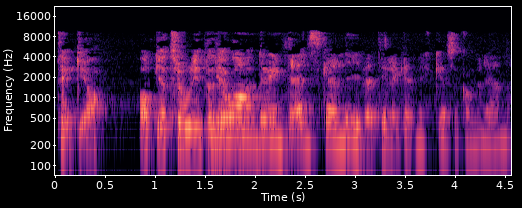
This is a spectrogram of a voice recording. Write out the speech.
Tänker jag. Och jag tror inte att jag Jo, kommer... om du inte älskar livet tillräckligt mycket så kommer det hända.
